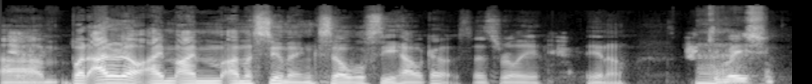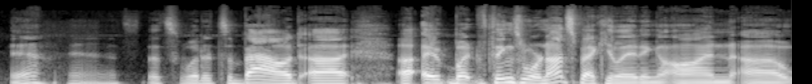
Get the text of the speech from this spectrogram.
Yeah. Um, but I don't know. I'm I'm I'm assuming. So we'll see how it goes. That's really you know. Speculation Yeah, yeah, that's that's what it's about. Uh, uh, but things we're not speculating on uh,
